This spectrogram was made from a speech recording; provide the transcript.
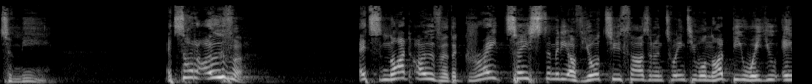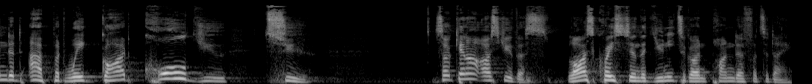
to me. It's not over. It's not over. The great testimony of your 2020 will not be where you ended up, but where God called you to. So, can I ask you this? Last question that you need to go and ponder for today.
